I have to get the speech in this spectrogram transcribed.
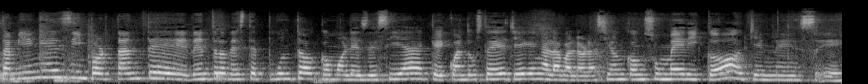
también es importante dentro de este punto, como les decía, que cuando ustedes lleguen a la valoración con su médico, quienes eh,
